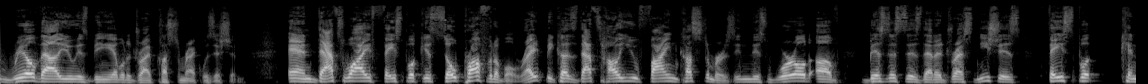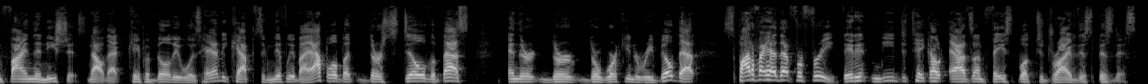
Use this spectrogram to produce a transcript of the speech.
real value is being able to drive customer acquisition. And that's why Facebook is so profitable, right? Because that's how you find customers in this world of businesses that address niches. Facebook can find the niches. Now that capability was handicapped significantly by Apple, but they're still the best and they're they're they're working to rebuild that. Spotify had that for free. They didn't need to take out ads on Facebook to drive this business.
